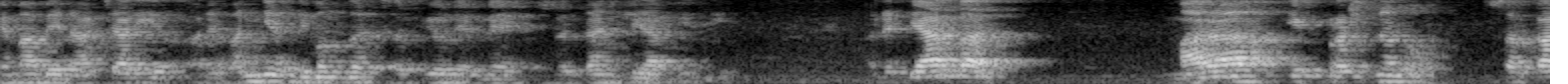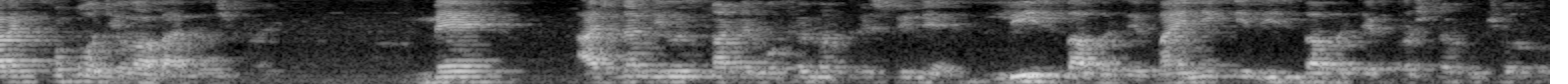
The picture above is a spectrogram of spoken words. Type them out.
હેમાબેન આચાર્ય અને અન્ય દિવંગત સભ્યોને મેં શ્રદ્ધાંજલિ આપી હતી. અને ત્યારબાદ મારા એક પ્રશ્નનો સરકારે ખોટો જવાબ આપ્યો છે મેં આજના દિવસ માટે મુખ્યમંત્રીશ્રીને લીઝ બાબતે, માઇનિંગની લીઝ બાબતે એક પ્રશ્ન પૂછ્યો હતો.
